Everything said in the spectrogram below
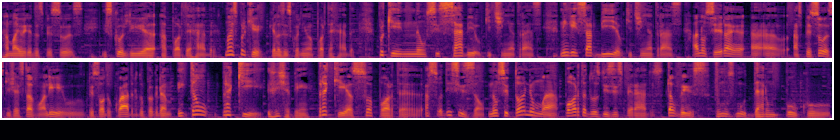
a maioria das pessoas escolhia a porta errada. Mas por que elas escolhiam a porta errada? Porque não se sabe o que tinha atrás. Ninguém sabia o que tinha atrás, a não ser a, a, a, as pessoas que já estavam ali, o pessoal do quadro do programa. Então, para que, veja bem, para que a sua porta, a sua decisão não se torne uma porta dos desesperados? Talvez vamos mudar um pouco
